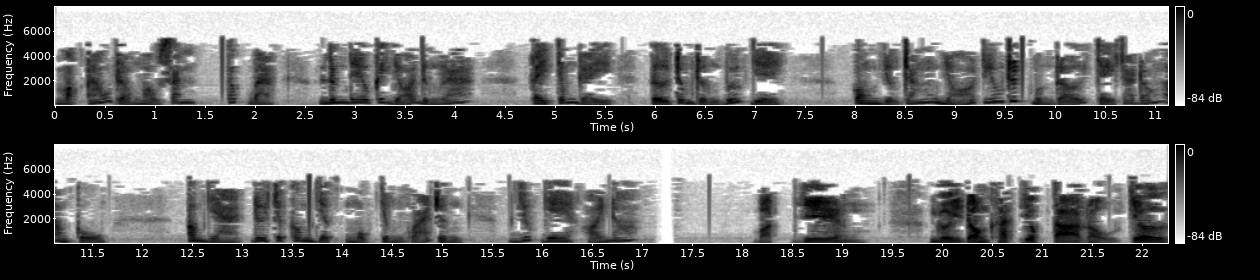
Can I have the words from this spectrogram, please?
mặc áo rộng màu xanh, tóc bạc, lưng đeo cái giỏ đựng lá, tay chống gậy, từ trong rừng bước về. Con dượng trắng nhỏ ríu rít mừng rỡ chạy ra đón ông cụ. Ông già đưa cho con vật một chùm quả rừng, vuốt ve hỏi nó. Bạch Viên, người đón khách giúp ta rầu chứ.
